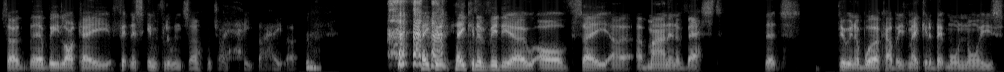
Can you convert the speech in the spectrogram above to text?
So there'll be like a fitness influencer, which I hate. I hate that. Taking taking a video of say a, a man in a vest that's doing a workout but he's making a bit more noise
